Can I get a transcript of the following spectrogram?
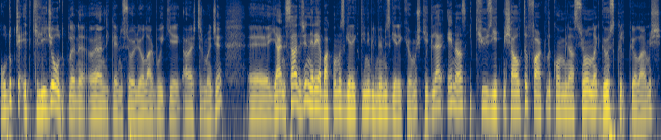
oldukça etkileyici olduklarını öğrendiklerini söylüyorlar bu iki araştırmacı. Ee, yani sadece nereye bakmamız gerektiğini bilmemiz gerekiyormuş. Kediler en az 276 farklı kombinasyonla göz kırpıyorlarmış.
